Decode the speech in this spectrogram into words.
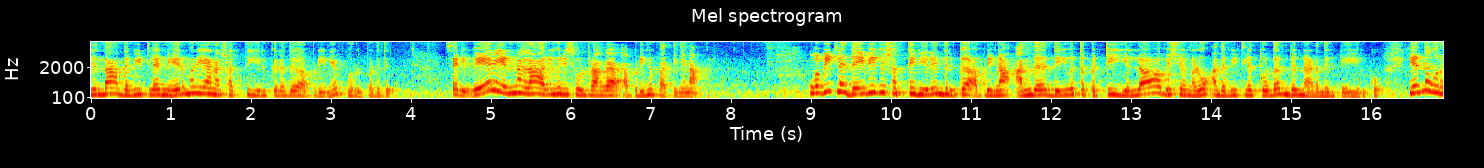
இருந்தால் அந்த வீட்டில் நேர்மறையான சக்தி இருக்கிறது அப்படின்னே பொருள்படுது. சரி வேறு என்னெல்லாம் அறிகுறி சொல்கிறாங்க அப்படின்னு பார்த்தீங்கன்னா உங்கள் வீட்டில் தெய்வீக சக்தி நிறைந்திருக்கு அப்படின்னா அந்த தெய்வத்தை பற்றி எல்லா விஷயங்களும் அந்த வீட்டில் தொடர்ந்து நடந்துக்கிட்டே இருக்கும். எந்த ஒரு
